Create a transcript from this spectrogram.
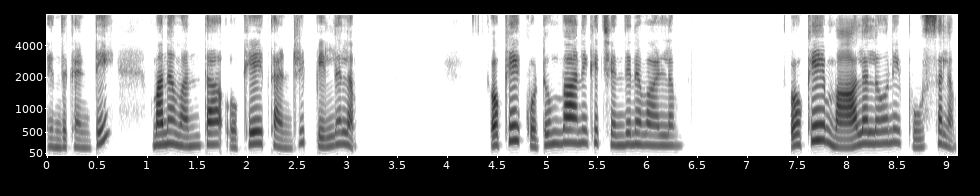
ఎందుకంటే మనమంతా ఒకే తండ్రి పిల్లలం. ఒకే కుటుంబానికి చెందిన వాళ్ళం. ఒకే మాలలోని పూసలం.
